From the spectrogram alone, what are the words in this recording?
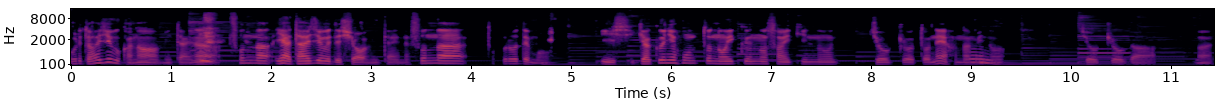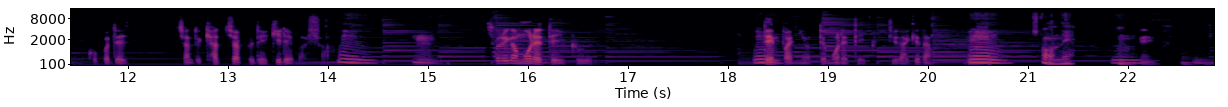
俺大丈夫かなみたいな、そんな、いや大丈夫でしょうみたいな、そんなところでもいいし、逆に本当、野井くんの最近の状況とね、花見の状況が、あのここでちゃんとキャッチアップできればさ、うん。うん、それが漏れていく、うん。電波によって漏れていくっていうだけだもうんね。ん。そうね。うん。ねうん。だ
